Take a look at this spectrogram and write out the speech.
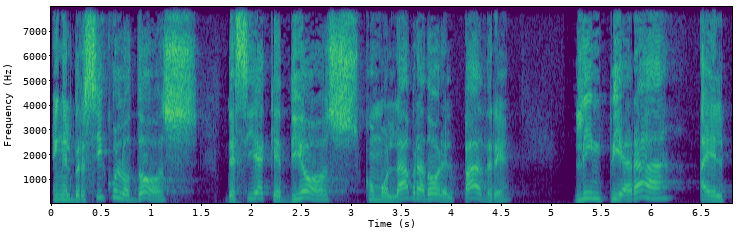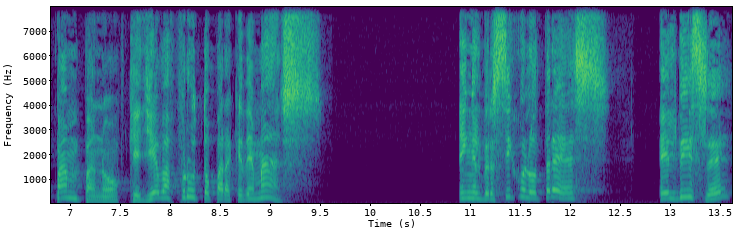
En el versículo 2 decía que Dios, como labrador, el Padre, limpiará a el pámpano que lleva fruto para que dé más. En el versículo 3, Él dice,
